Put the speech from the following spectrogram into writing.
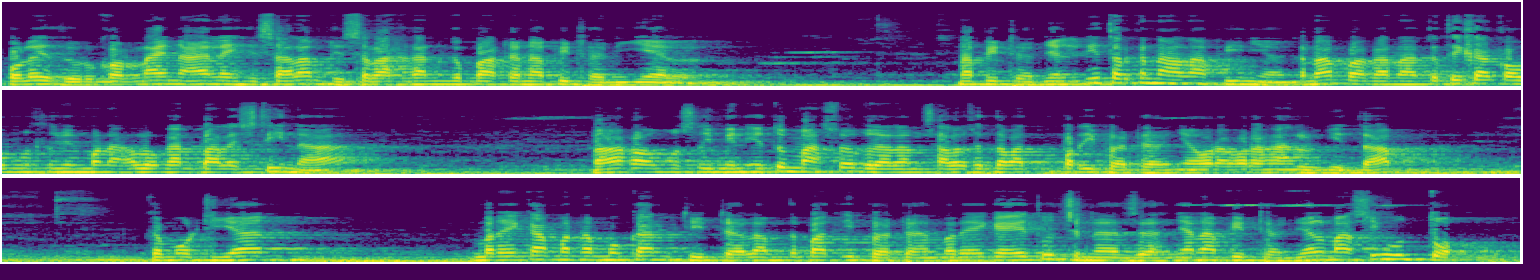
oleh Dzulkarnain alaihi salam diserahkan kepada Nabi Daniel. Nabi Daniel ini terkenal nabinya. Kenapa? Karena ketika kaum muslimin menaklukkan Palestina, maka kaum muslimin itu masuk ke dalam salah satu tempat peribadahannya orang-orang ahlul kitab. Kemudian mereka menemukan di dalam tempat ibadah mereka itu jenazahnya Nabi Daniel masih utuh.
